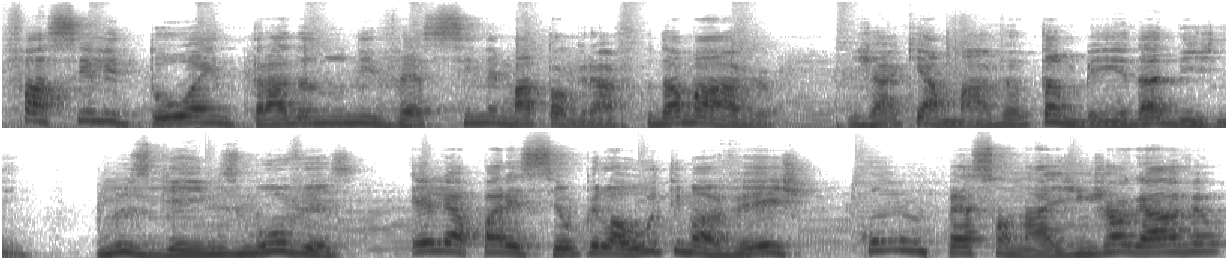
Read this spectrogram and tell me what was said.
facilitou a entrada no universo cinematográfico da Marvel, já que a Marvel também é da Disney. Nos Games Movies, ele apareceu pela última vez como um personagem jogável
